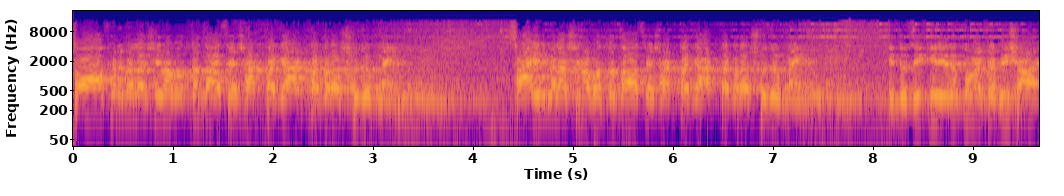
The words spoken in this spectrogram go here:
তফের বেলা সীমাবদ্ধতা আছে, সাতটাকে আটটা করার সুযোগ নেই। সাইড বেলা সীমাবদ্ধতা আছে ষাটটাকে আটটা করার সুযোগ নেই। কিন্তু জিকির এরকম একটা বিষয়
